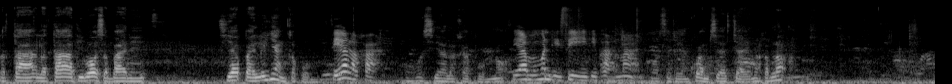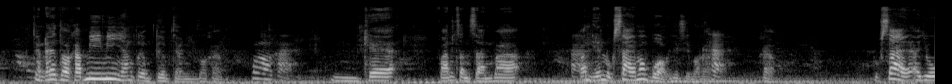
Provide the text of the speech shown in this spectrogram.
ล้วตาแล้วตาที่บ่สบายนี่เสียไปหรือยังครับผมเสียแล้วค่ะ โอ้เสียแล้วครับผมเนาะเสียเมื่อวันที่สี่ที่ผ่านมาขอแสดงความเสียใจเนาะครับเนาะจังไดต่อครับมีมีหยังเพิ่มเติมจากนี้บ่ครับพ่อค่ะ อืมแค่ฝันสันๆว่าค่ะฝันเห็นลูกชายมาบอกจังซี่บ่ครับค่ะครับ ลูกชายอายุ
